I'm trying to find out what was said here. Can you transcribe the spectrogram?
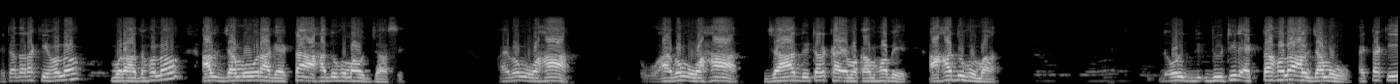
এটা দ্বারা কি হলো? মুরাদ হলো। আল জামুর আগে একটা আহাদু হুমা উজ্জা আছে। এবং ওয়াহা এবং ওয়াহা, যা দুইটার কায়মকাম হবে। আহাদু হুমা ওই দুইটির একটা হলো আল জামু একটা কি?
